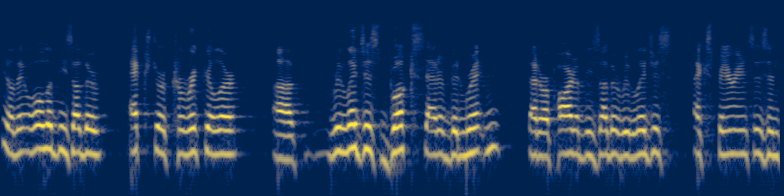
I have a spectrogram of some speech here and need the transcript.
You know, all of these other extracurricular uh, religious books that have been written that are a part of these other religious experiences and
